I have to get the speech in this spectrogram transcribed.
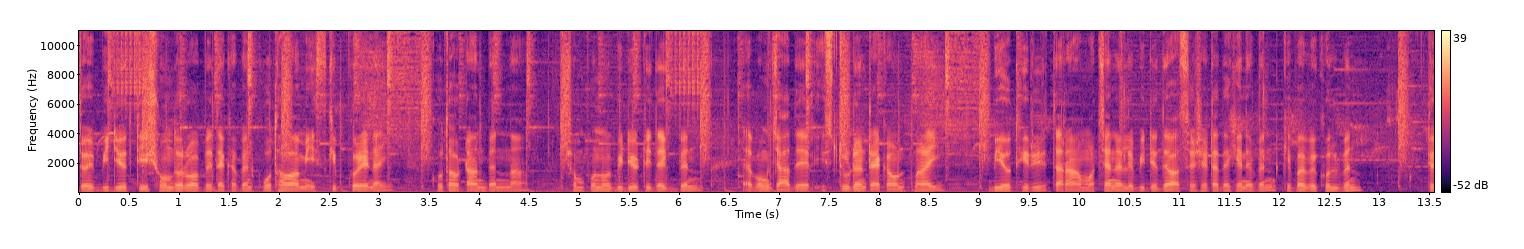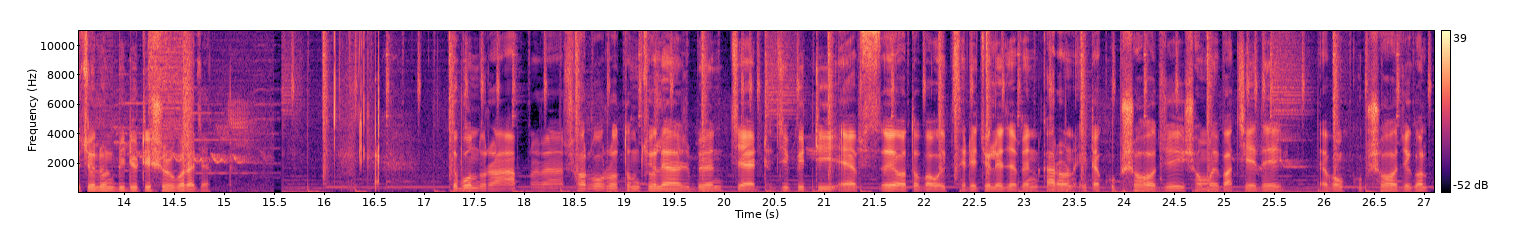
তো এই ভিডিওটি সুন্দরভাবে দেখাবেন, কোথাও আমি স্কিপ করে নাই, কোথাও টানবেন না, সম্পূর্ণ ভিডিওটি দেখবেন। এবং যাদের স্টুডেন্ট অ্যাকাউন্ট নাই বিও থ্রির তারা আমার চ্যানেলে ভিডিও দেওয়া আছে, সেটা দেখে নেবেন, কীভাবে খুলবেন। তো চলুন ভিডিওটি শুরু করা যাক। তো বন্ধুরা, আপনারা সর্বপ্রথম চলে আসবেন চ্যাট জিপিটি অ্যাপসে অথবা ওয়েবসাইটে চলে যাবেন, কারণ এটা খুব সহজেই সময় বাঁচিয়ে দেয় এবং খুব সহজে গল্প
